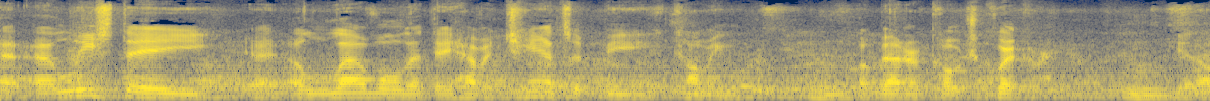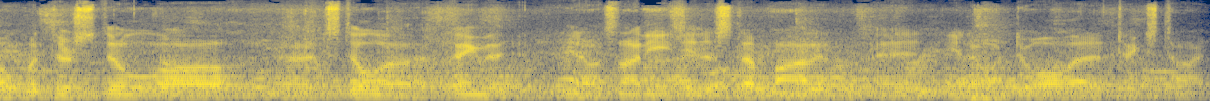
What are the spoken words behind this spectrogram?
at least a, a level that they have a chance at becoming a better coach quicker. Mm. You know, but there's still uh, it's still a thing that you know it's not easy to step on and, and you know and do all that. It takes time.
